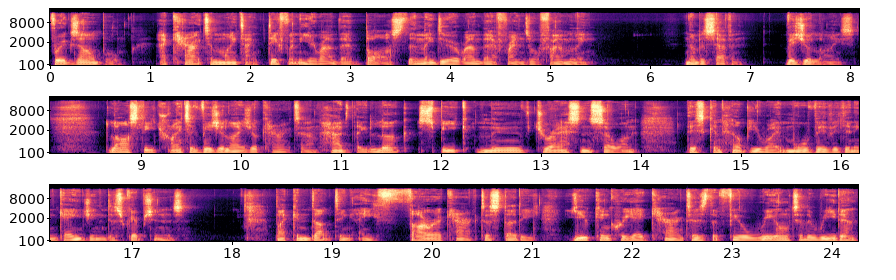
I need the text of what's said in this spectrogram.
For example, a character might act differently around their boss than they do around their friends or family. Number seven, Visualize. Lastly, try to visualize your character. How do they look, speak, move, dress, and so on? This can help you write more vivid and engaging descriptions. By conducting a thorough character study, you can create characters that feel real to the reader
